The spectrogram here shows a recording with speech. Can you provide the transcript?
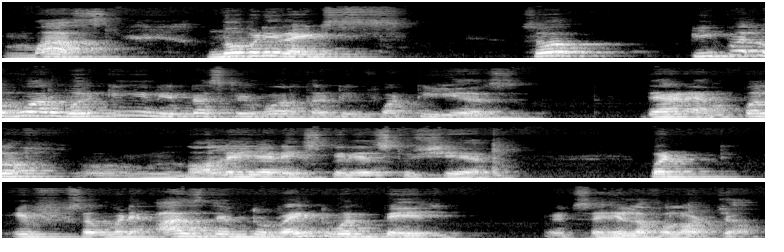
mass. Nobody writes. So, people who are working in industry for 30, 40 years, they had ample of uh, knowledge and experience to share. But if somebody asks them to write one page, it's a hell of a lot job.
